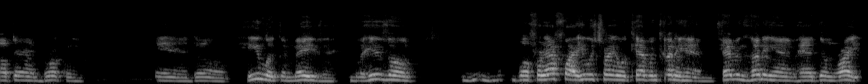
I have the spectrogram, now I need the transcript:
out there in Brooklyn, and um, he looked amazing. But his um well, for that fight, he was training with Kevin Cunningham. Kevin Cunningham had them right.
